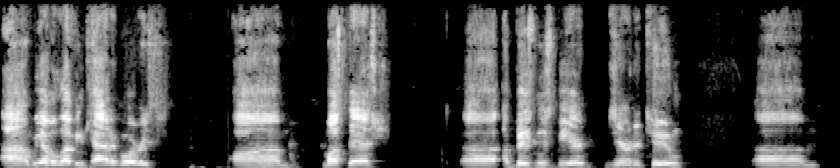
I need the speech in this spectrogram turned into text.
uh, we have 11 categories um, mustache, uh, a business beard, zero to two, um,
